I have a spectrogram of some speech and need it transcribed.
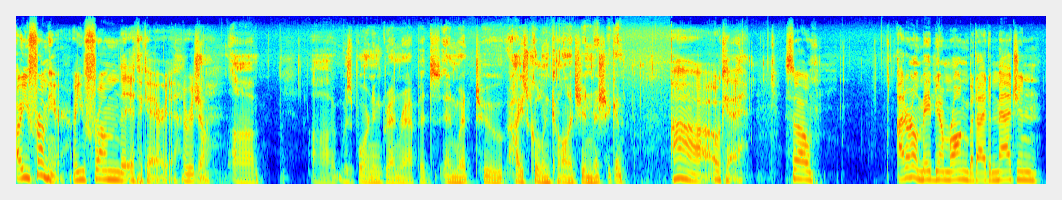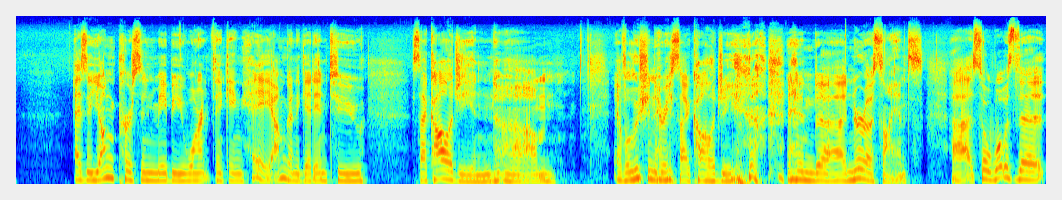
are you from here? Are you from the Ithaca area originally? No. Uh, uh, was born in Grand Rapids and went to high school and college in Michigan. Ah, okay. So I don't know, maybe I'm wrong, but I'd imagine as a young person, maybe you weren't thinking, hey, I'm going to get into psychology and um, evolutionary psychology and uh, neuroscience. Uh, so what was the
